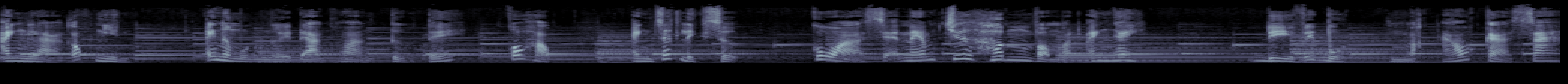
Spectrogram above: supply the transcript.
anh là góc nhìn Anh là một người đàng hoàng tử tế Có học anh rất lịch sự. Cô ả sẽ ném chữ hâm vào mặt anh ngay. Đi với bụt mặc áo cà sa,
